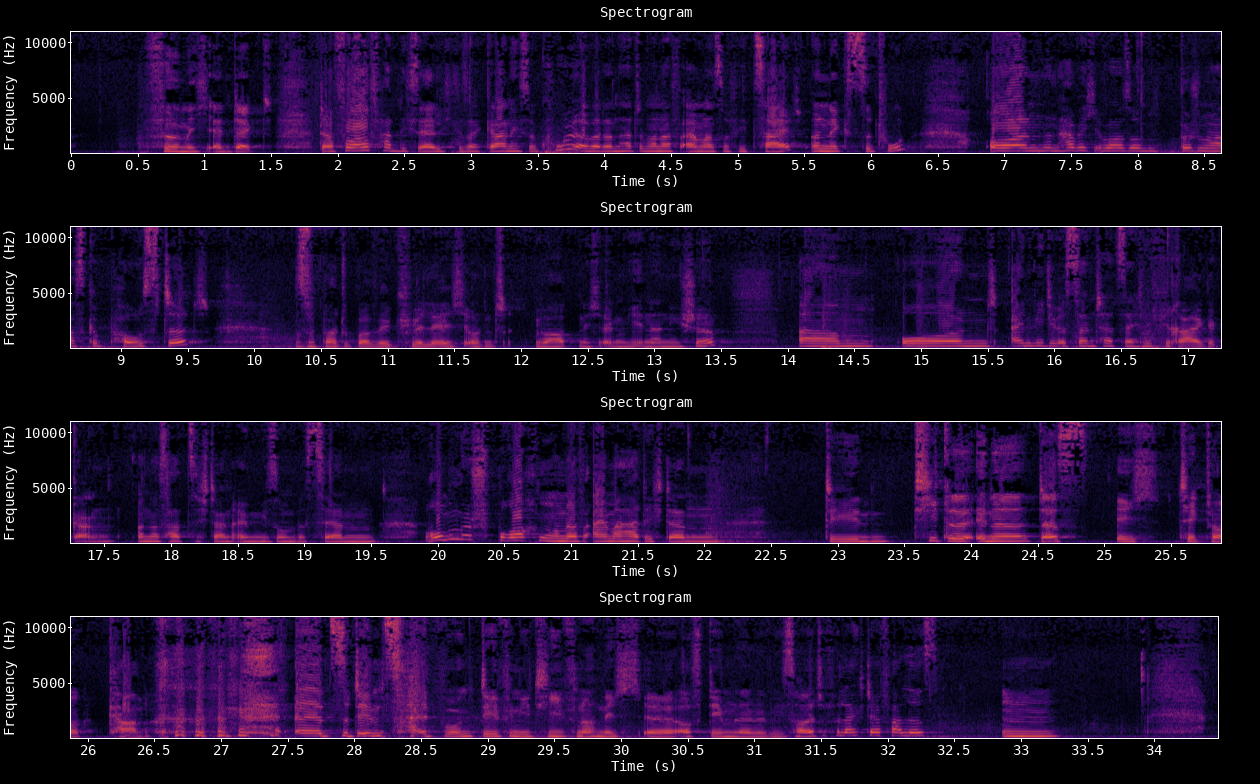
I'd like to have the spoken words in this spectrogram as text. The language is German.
für mich entdeckt. Davor fand ich es ehrlich gesagt gar nicht so cool, aber dann hatte man auf einmal so viel Zeit und nichts zu tun. Und dann habe ich immer so ein bisschen was gepostet. Super duper willkürlich und überhaupt nicht irgendwie in der Nische. Ähm, und ein Video ist dann tatsächlich viral gegangen. Und das hat sich dann irgendwie so ein bisschen rumgesprochen und auf einmal hatte ich dann den Titel inne, dass ich TikTok kann. äh, zu dem Zeitpunkt definitiv noch nicht äh, auf dem Level, wie es heute vielleicht der Fall ist. Mm.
